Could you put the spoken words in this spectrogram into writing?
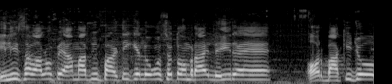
इन्हीं सवालों पे आम आदमी पार्टी के लोगों से तो हम राय ले ही रहे हैं और बाकी जो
